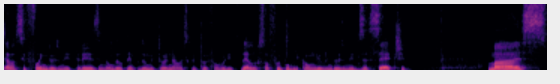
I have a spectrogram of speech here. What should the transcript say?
Ela se foi em 2013. Não deu tempo de eu me tornar o escritor favorito dela. Eu só fui publicar um livro em 2017. Mas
